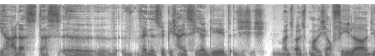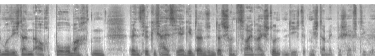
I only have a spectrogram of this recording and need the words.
ja, das, das, äh, wenn es wirklich heiß hergeht, ich, ich, manchmal mache ich auch Fehler, die muss ich dann auch beobachten. Wenn es wirklich heiß hergeht, dann sind das schon zwei, drei Stunden, die ich mich damit beschäftige.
